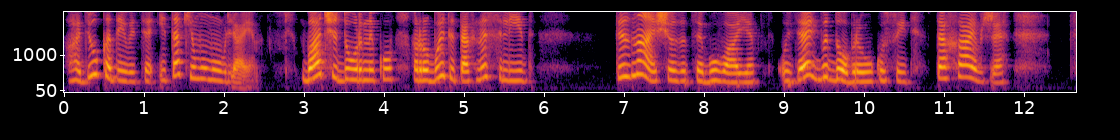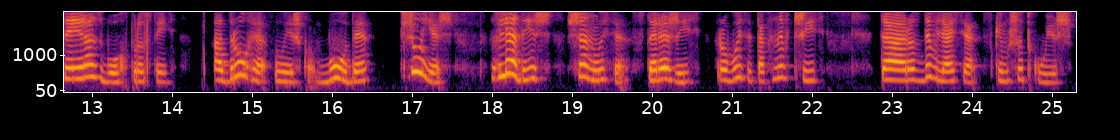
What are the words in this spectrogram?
Гадюка дивиться і так йому мовляє. Бач, дурнику, робити так не слід. Ти знаєш, що за це буває. Узять би добре укусить, та хай вже. Цей раз Бог простить, а друге лишко буде. Чуєш? Глядиш, шануйся, стережись, робити так не вчись, та роздивляйся, з ким шуткуєш.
